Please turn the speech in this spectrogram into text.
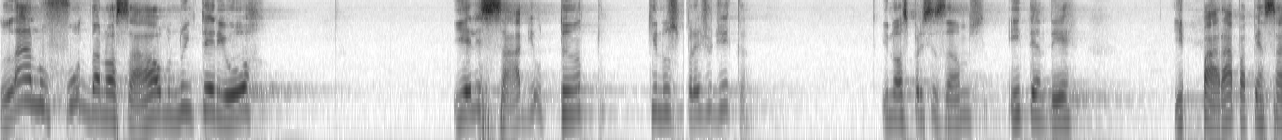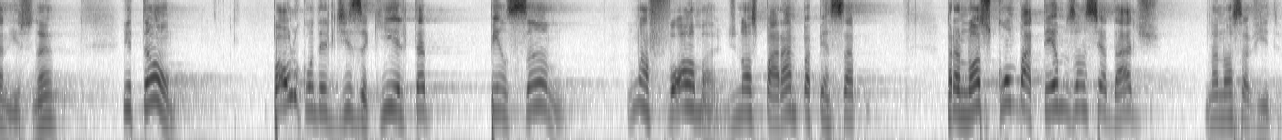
lá no fundo da nossa alma, no interior, e ele sabe o tanto que nos prejudica. E nós precisamos entender e parar para pensar nisso, né? Então, Paulo, quando ele diz aqui, ele está pensando uma forma de nós pararmos para pensar, para nós combatermos a ansiedade na nossa vida.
